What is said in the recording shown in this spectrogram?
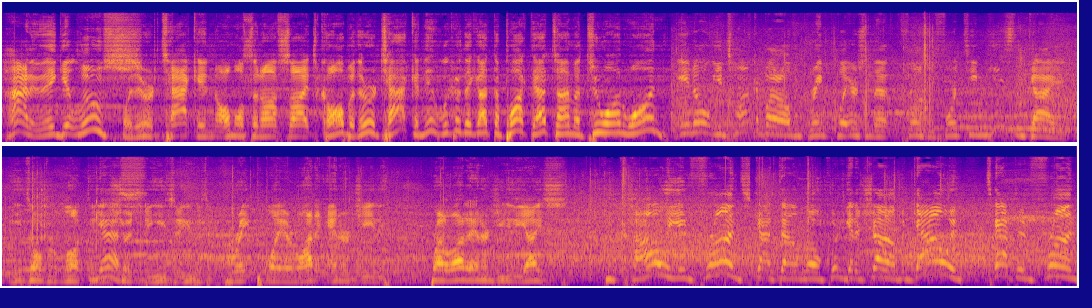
How did they get loose? Boy, they're attacking almost an offsides call, but they're attacking it. Look where they got the puck that time, a two on one. You know, you talk about all the great players in that closing 14. He's the guy. He's overlooked, and Yes. he shouldn't be. He's a, he was a great player, a lot of energy, brought a lot of energy to the ice. Kukali in front, got down low, couldn't get a shot on. McGowan tapped in front.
